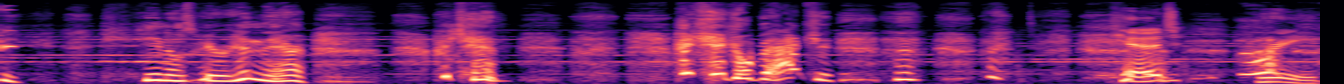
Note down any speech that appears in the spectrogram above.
He, he knows we were in there. I can't. I can't go back. Kid, breathe.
